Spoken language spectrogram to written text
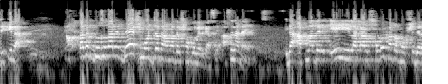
ঠিক কিনা? তাদের দুজনের বেশ মর্যাদা আমাদের সকলের কাছে, আছে না নাই? এটা আপনাদের এই এলাকার ছোটখাটো মসজিদের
